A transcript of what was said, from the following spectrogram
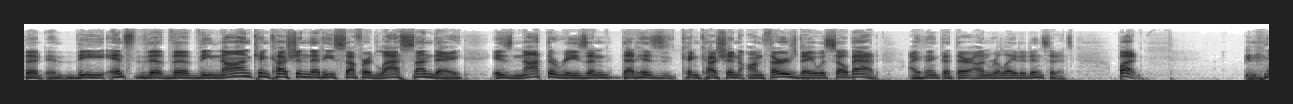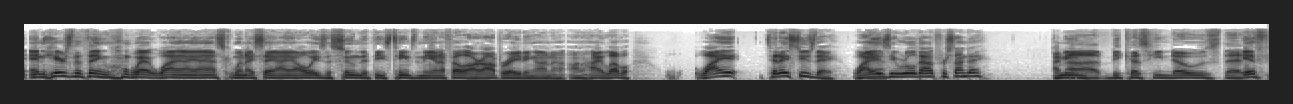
That the inc- the the, the non concussion that he suffered last Sunday is not the reason that his concussion on Thursday was so bad. I think that they're unrelated incidents. But and here's the thing why, why I ask when I say I always assume that these teams in the NFL are operating on a, on a high level. Why today's Tuesday? Why Yeah. is he ruled out for Sunday? I mean, uh, because he knows that if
